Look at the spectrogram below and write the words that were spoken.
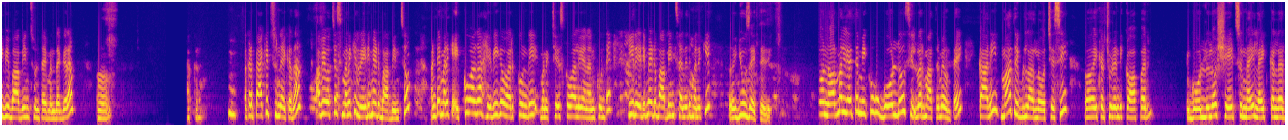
ఇవి బాబిన్స్ ఉంటాయి మన దగ్గర. ఆ, అక్కడ. అక్కడ ప్యాకెట్స్ ఉన్నాయి కదా? అవి వచ్చేసి మనకి రెడీమేడ్ బాబిన్స్. అంటే మనకి ఎక్కువగా హెవీగా వర్క్ ఉండి మనకి చేసుకోవాలి అని అనుకుంటే ఈ రెడీమేడ్ బాబిన్స్ అనేది మనకి యూజ్ అవుతుంది సో నార్మల్గా అయితే మీకు గోల్డ్ సిల్వర్ మాత్రమే ఉంటాయి. కానీ మా త్రిబులర్లో వచ్చేసి ఇక్కడ చూడండి కాపర్ గోల్డ్లో షేడ్స్ ఉన్నాయి. Light colour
